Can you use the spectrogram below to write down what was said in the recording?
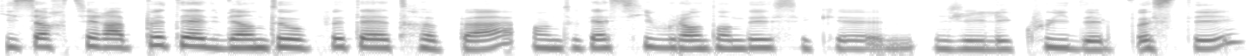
qui sortira peut-être bientôt, peut-être pas. En tout cas, si vous l'entendez, c'est que, mmh, j'ai eu les couilles de le poster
